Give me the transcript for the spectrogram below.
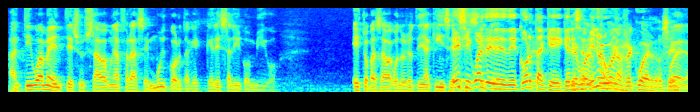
Antiguamente se usaba una frase muy corta que es querés salir conmigo. Esto pasaba cuando yo tenía 15 Es igual de, 17. de corta que querés ser bueno- mi qué novia. buenos recuerdos. ¿eh? Bueno,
